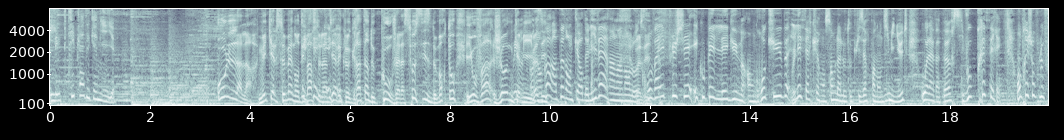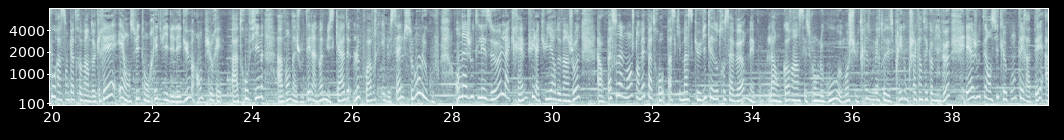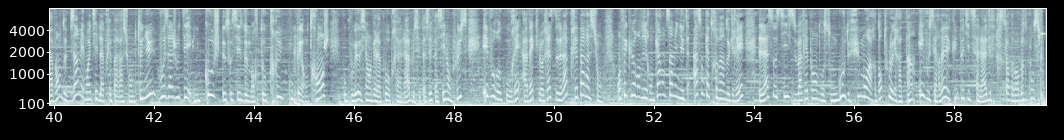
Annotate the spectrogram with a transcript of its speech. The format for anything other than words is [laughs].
Les petits plats de Camille. Là là, mais quelle semaine On démarre ce lundi avec le [laughs] gratin de courge à la saucisse de morteau et au vin jaune, Oui, Camille. on est Vas-y. encore un peu dans le cœur de l'hiver, hein, l'un dans l'autre. On va éplucher et couper les légumes en gros cubes, Oui. les faire cuire ensemble à l'autocuiseur pendant 10 minutes ou à la vapeur si vous préférez. On préchauffe le four à 180 degrés et ensuite on réduit les légumes en purée, pas trop fine, avant d'ajouter la noix de muscade, le poivre et le sel selon le goût. On ajoute les œufs, la crème, puis la cuillère de vin jaune. Alors personnellement, je n'en mets pas trop parce qu'il masque vite les autres saveurs, mais bon, là encore, hein, c'est selon le goût. Moi, je suis très ouverte d'esprit, donc chacun fait comme il veut. Et ajoutez ensuite le comté râpé avant de bien mettre moitié de la préparation obtenue. Vous ajoutez une couche de saucisse de morteau cru coupée en tranches. Vous pouvez aussi enlever la peau au préalable, c'est assez facile en plus. Et vous recouvrez avec le reste de la préparation. On fait cuire environ 45 minutes à 180 degrés. La saucisse va répandre son goût de fumoir dans tout le gratin et vous servez avec une petite salade, histoire d'avoir bonne conscience.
